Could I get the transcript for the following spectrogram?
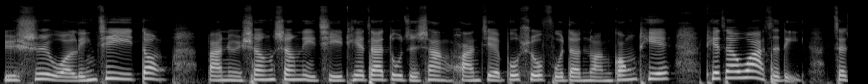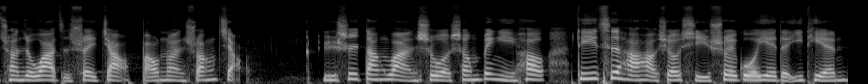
于是我灵机一动，把女生生理期贴在肚子上缓解不舒服的暖宫贴贴在袜子里，再穿着袜子睡觉，保暖双脚。于是当晚是我生病以后第一次好好休息、睡过夜的一天。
